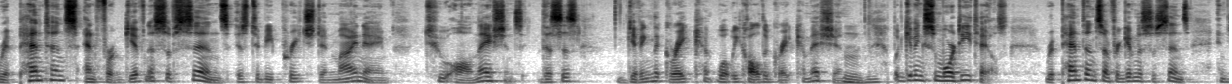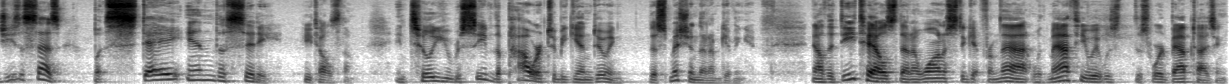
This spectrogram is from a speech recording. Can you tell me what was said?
repentance and forgiveness of sins is to be preached in my name to all nations. This is giving the great, what we call the Great Commission, mm-hmm. but giving some more details. Repentance and forgiveness of sins. And Jesus says, but stay in the city, he tells them, until you receive the power to begin doing this mission that I'm giving you. Now, the details that I want us to get from that, with Matthew, it was this word baptizing.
